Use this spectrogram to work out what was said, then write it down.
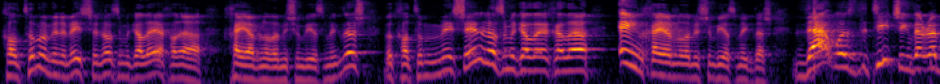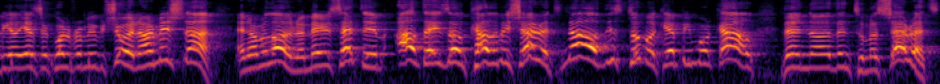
Kol tuma min ameis shenos megaleach aleh chayav nala mishum biyas mikdash, v'kol tuma ameis shenos megaleach aleh ein chayav nala mishum biyas. That was the teaching that Rabbi Eliezer quoted from Rabbi in our Mishnah. And our Malone, Rabbi Meir said to him, Al teizo kal No, this tuma can't be more kal than uh, than tumas sheretz.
